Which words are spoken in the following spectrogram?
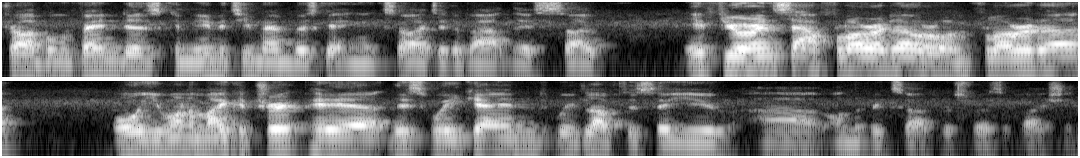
tribal vendors, community members getting excited about this. So if you're in South Florida or in Florida, or you want to make a trip here this weekend, we'd love to see you uh, on the Big Cypress Reservation.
